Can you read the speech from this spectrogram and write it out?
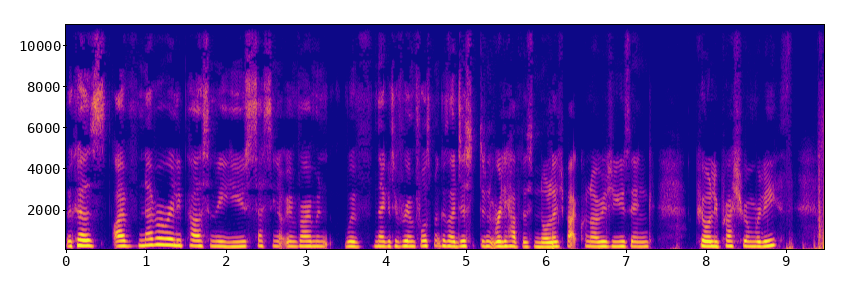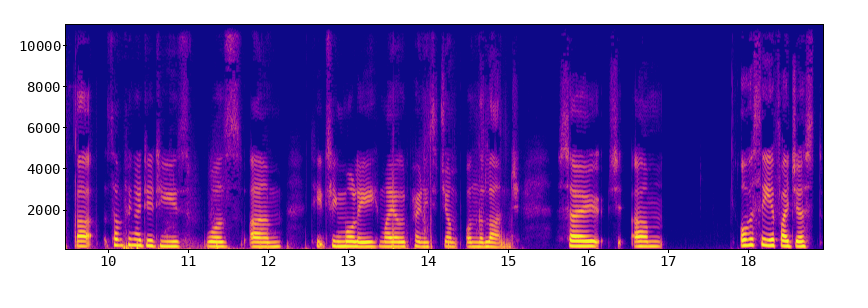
because I've never really personally used setting up the environment with negative reinforcement because I just didn't really have this knowledge back when I was using purely pressure and release. But something I did use was um, teaching Molly, my old pony, to jump on the lunge. So, um, obviously, if I just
